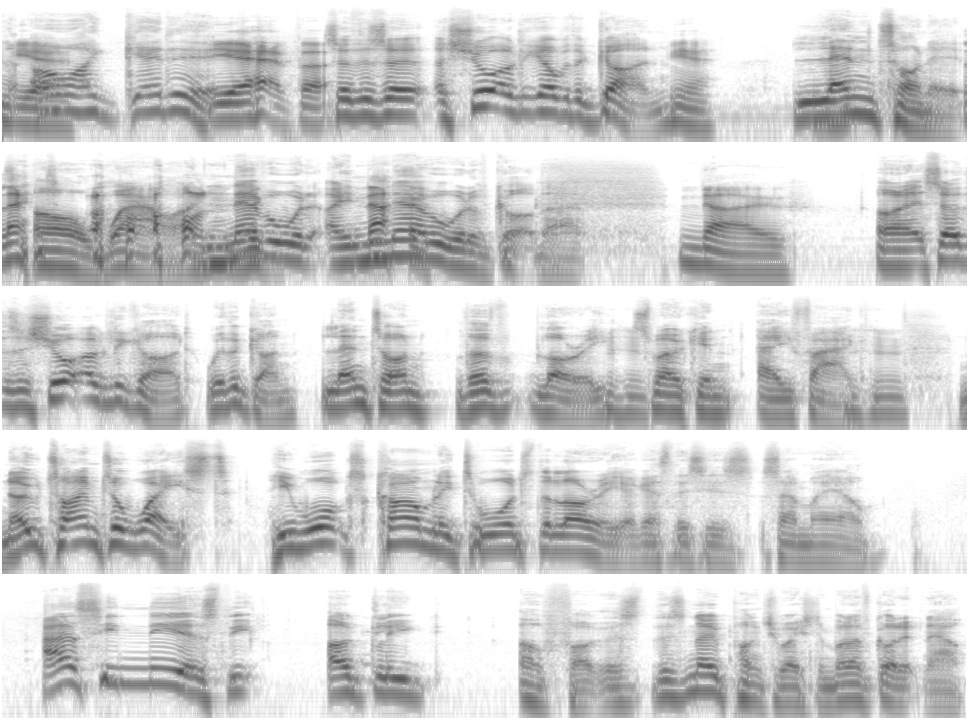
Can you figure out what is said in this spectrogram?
mean. Yeah. Oh, I get it. yeah, but So there's a, a short, ugly guy with a gun yeah. lent on it. Lent oh wow! I on the- never would. I No. never would have got that. No. All right, so there's a short, ugly guard with a gun, lent on the lorry, Mm-hmm. smoking a fag. No time to waste. He walks calmly towards the lorry. I guess this is Samuel. As he nears the ugly. Oh, fuck, there's, there's no punctuation, but I've got it now.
